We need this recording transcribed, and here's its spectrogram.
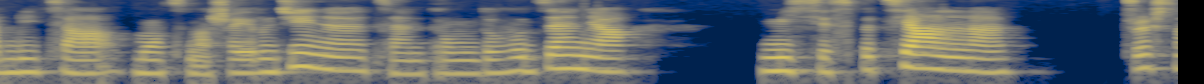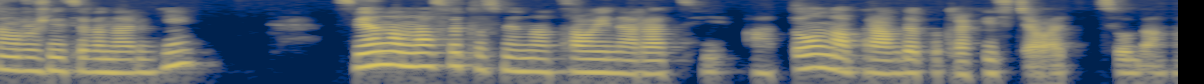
Tablica moc naszej rodziny, centrum dowodzenia, misje specjalne. Czujesz tę różnicę w energii? Zmiana nazwy to zmiana całej narracji, a to naprawdę potrafi zdziałać cuda.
